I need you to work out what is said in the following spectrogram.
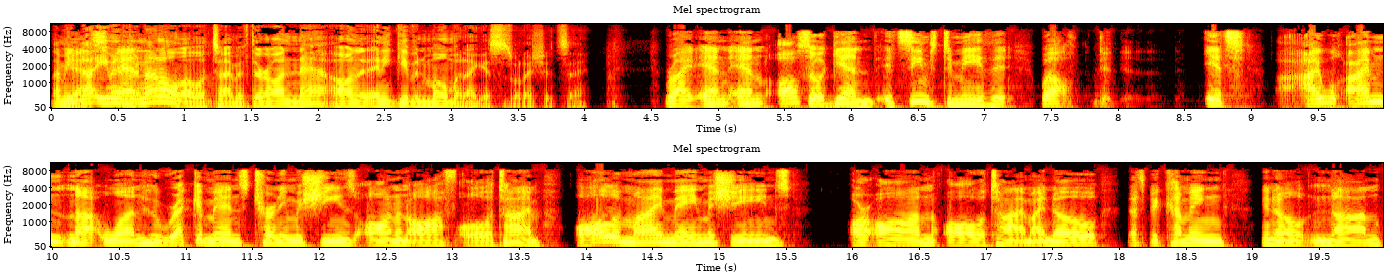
I mean, Yes. not even if they're not on all the time. If they're on now, on at any given moment, I guess is what I should say. Right, and and also again, it seems to me that well, it's I I'm not one who recommends turning machines on and off all the time. All of my main machines are on all the time. I know that's becoming you know non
